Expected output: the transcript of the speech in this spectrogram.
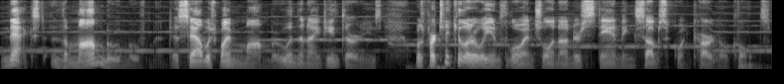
Next, the Mambu movement, established by Mambu in the 1930s, was particularly influential in understanding subsequent cargo cults.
